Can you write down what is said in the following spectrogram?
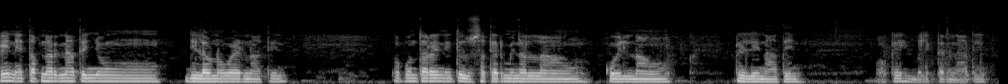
okay naitap na rin natin yung dilaw na wire natin. Papunta rin ito sa terminal ng coil ng relay natin. Okay balik rin natin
